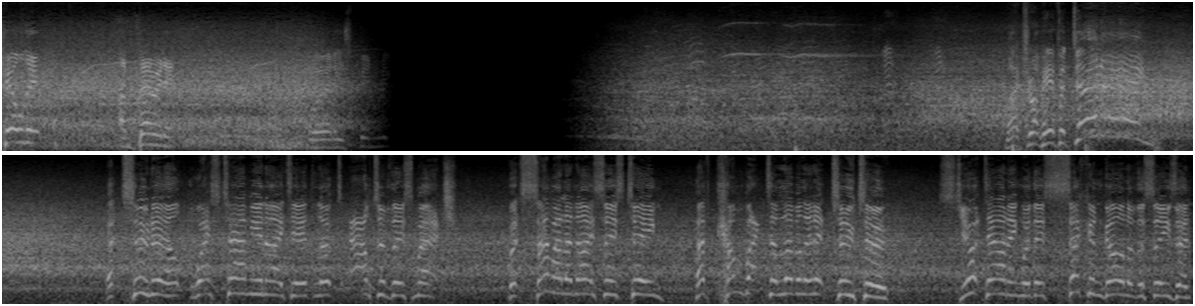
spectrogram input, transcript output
Killed it and buried it. Might drop here for Downing! At 2-0, West Ham United looked out of this match. But Sam Allardyce's team have come back to level it at 2-2. Stewart Downing with his second goal of the season.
